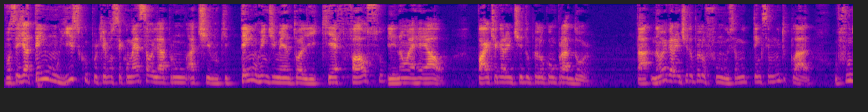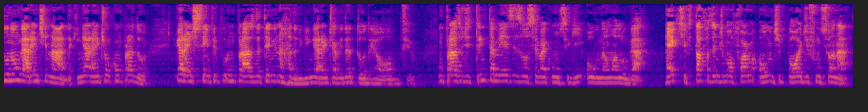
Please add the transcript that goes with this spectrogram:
Você já tem um risco porque você começa a olhar para um ativo que tem um rendimento ali que é falso, ele não é real. Parte é garantido pelo comprador, tá? Não é garantido pelo fundo, isso é muito, tem que ser muito claro. O fundo não garante nada, quem garante é o comprador garante sempre por um prazo determinado, ninguém garante a vida toda, é óbvio. Um prazo de 30 meses você vai conseguir ou não alugar. Reactive está fazendo de uma forma onde pode funcionar.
